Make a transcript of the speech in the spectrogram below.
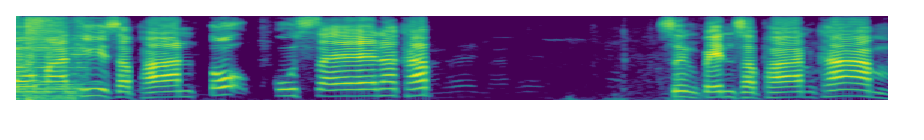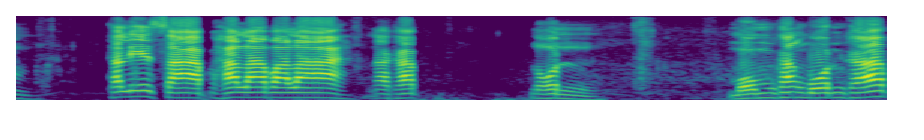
เรามาที่สะพานโต๊ะกุแซนะครับ ซึ่งเป็นสะพานข้ามทะเลสาบฮาราบาลานะครับนนมุมข้างบนครับ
